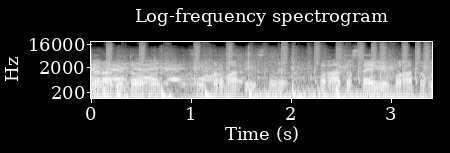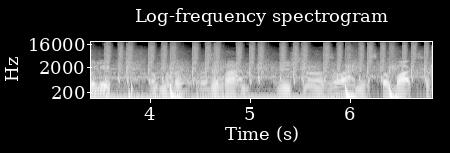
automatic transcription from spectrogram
Заради того цей формат і існує. Багато сейвів, багато голів. Ми розіграємо вічно зелені 100 баксів.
